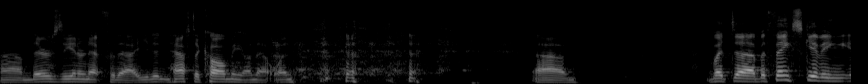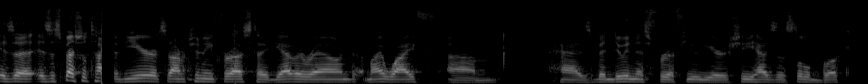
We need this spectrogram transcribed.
Um, there's the internet for that. You didn't have to call me on that one. but, uh, but Thanksgiving is a, is a special time of year. It's an opportunity for us to gather around. My wife um, has been doing this for a few years. She has this little book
